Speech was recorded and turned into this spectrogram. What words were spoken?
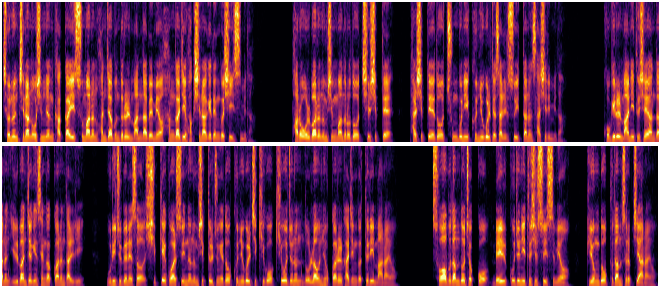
저는 지난 50년 가까이 수많은 환자분들을 만나뵈며 한 가지 확신하게 된 것이 있습니다. 바로 올바른 음식만으로도 70대, 80대에도 충분히 근육을 되살릴 수 있다는 사실입니다. 고기를 많이 드셔야 한다는 일반적인 생각과는 달리 우리 주변에서 쉽게 구할 수 있는 음식들 중에도 근육을 지키고 키워주는 놀라운 효과를 가진 것들이 많아요. 소화 부담도 적고 매일 꾸준히 드실 수 있으며 비용도 부담스럽지 않아요.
